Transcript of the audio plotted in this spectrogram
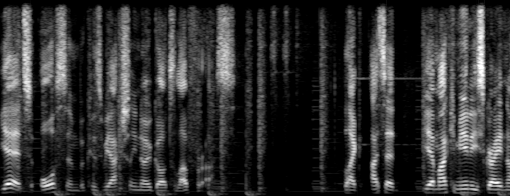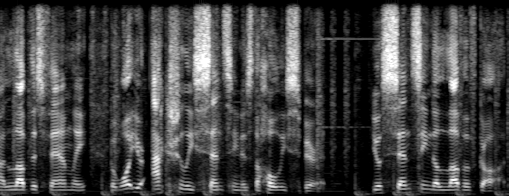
yeah, it's awesome because we actually know God's love for us. Like I said, yeah, my community is great and I love this family, but what you're actually sensing is the Holy Spirit. You're sensing the love of God.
